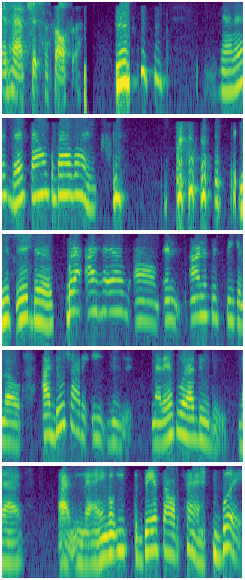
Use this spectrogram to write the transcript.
and have chips and salsa. yeah, that that sounds about right. it, it does. But I, I have, um, and honestly speaking though, I do try to eat good. Now that's what I do do. Now, I, now, I ain't gonna eat the best all the time, but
